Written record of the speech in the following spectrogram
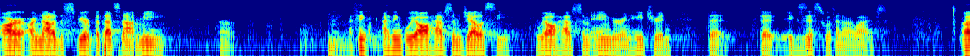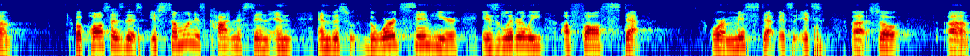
are, are not of the Spirit, but that's not me. Uh, I think I think we all have some jealousy. We all have some anger and hatred that that exists within our lives. Um, but Paul says this, if someone is caught in a sin, and, and this, the word sin here is literally a false step, or a misstep. It's, it's, uh, so, um,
